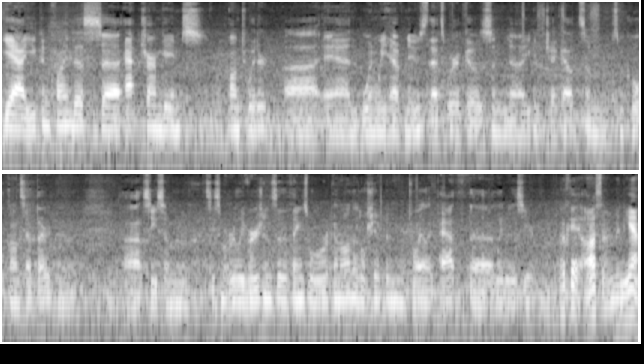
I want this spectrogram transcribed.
Yeah, you can find us uh, at Charm Games on Twitter, uh, and when we have news, that's where it goes, and uh, you can check out some some cool concept art and uh, see some see some early versions of the things we're working on that'll ship in Twilight Path uh, later this year. okay, awesome, and yeah,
